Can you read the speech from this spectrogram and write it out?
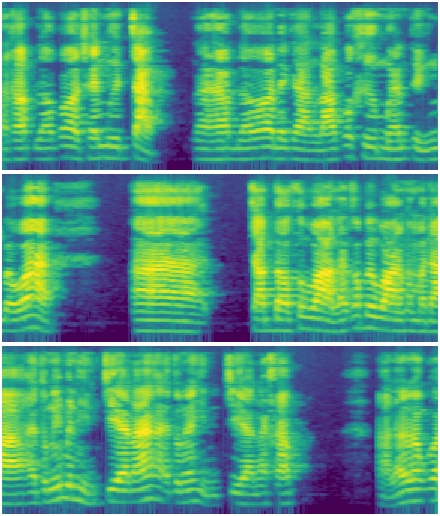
นะครับ แล้วก็ใช้มือจับนะครับ แล้วก็ในการรับก็คือเหมือนถึงแบบว่าอ่าจับดอกสว่านแล้วก็ไปวางธรรมดาไอ้ตรงนี้เป็นหินเจียนะไอ้ตรงนี้หินเจียนะครับ อ่าแล้วเราก็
